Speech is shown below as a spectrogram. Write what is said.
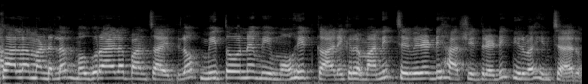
పాకాల మండలం మొగురాయల పంచాయతీలో మీతోనే మీ మోహిత్ కార్యక్రమాన్ని చెవిరెడ్డి హర్షిత్ రెడ్డి నిర్వహించారు.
